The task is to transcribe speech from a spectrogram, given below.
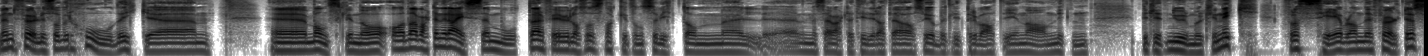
men føles overhodet ikke eh, vanskelig nå. Og det har vært en reise mot der, for jeg vil også snakke sånn så vidt om, eh, mens jeg har vært der tidligere, at jeg har også jobbet litt privat i en annen liten, bitte liten jordmorklinikk, for å se hvordan det føltes.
